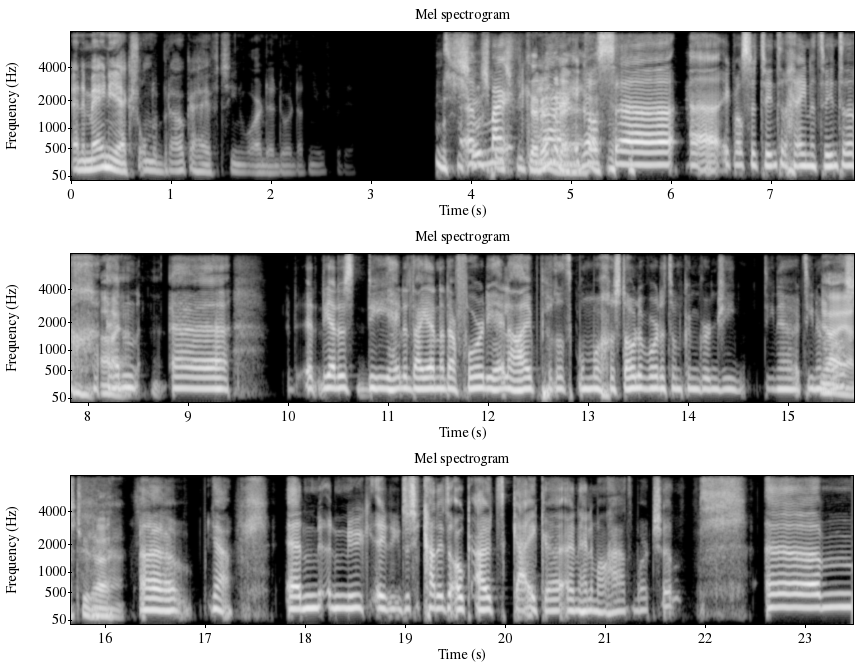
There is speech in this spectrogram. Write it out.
Animaniacs onderbroken heeft zien worden door dat nieuwsbericht. Dat is Eh, zo'n maar- specifieke maar herinnering. ik, ja. was, eh, eh, ik was er 20, 21. Ah, en eh, ja, dus die hele Diana daarvoor, die hele hype, dat kon me gestolen worden toen ik een grungy tiener, tiener Ja, was. ja, tuurlijk. Ja. Eh. En nu, dus ik ga dit ook uitkijken en helemaal haatwatchen. Ehm,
